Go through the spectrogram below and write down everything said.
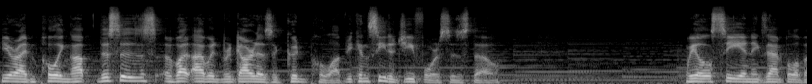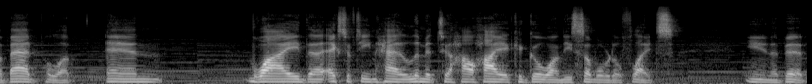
Here I'm pulling up. This is what I would regard as a good pull-up. You can see the g-forces though. We'll see an example of a bad pull-up, and why the X-15 had a limit to how high it could go on these suborbital flights in a bit.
